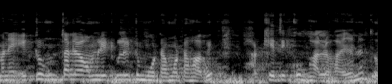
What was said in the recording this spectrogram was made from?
মানে একটু, তাহলে অমলেটগুলো একটু মোটা মোটা হবে, আর খেতে খুব ভালো হয়, জানো তো?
